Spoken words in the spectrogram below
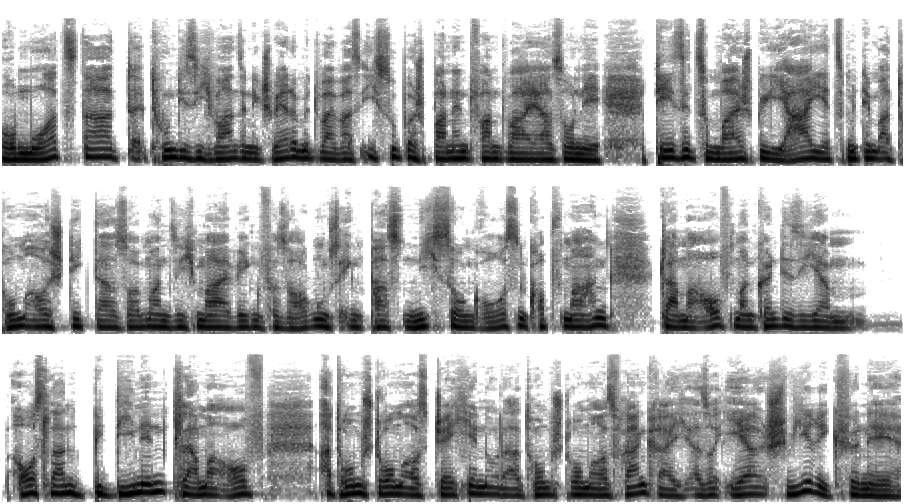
Rumort's da? Tun die sich wahnsinnig schwer damit, weil was ich super spannend fand, war ja so eine These zum Beispiel, ja, jetzt mit dem Atomausstieg, da soll man sich mal wegen Versorgungsengpass nicht so einen großen Kopf machen. Klammer auf, man könnte sich ja Ausland bedienen, Klammer auf, Atomstrom aus Tschechien oder Atomstrom aus Frankreich. Also eher schwierig für eine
